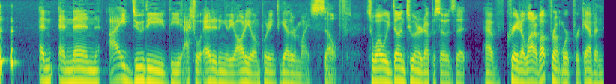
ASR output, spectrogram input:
and and then I do the the actual editing of the audio and putting it together myself. So while we've done 200 episodes that have created a lot of upfront work for Kevin,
